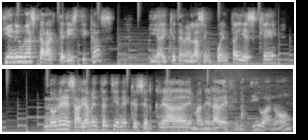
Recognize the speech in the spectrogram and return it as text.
Tiene unas características y hay que tenerlas en cuenta y es que no necesariamente tiene que ser creada de manera definitiva, ¿no?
